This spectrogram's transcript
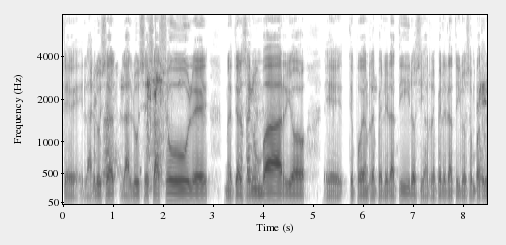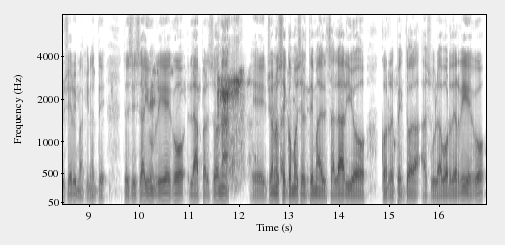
las luces, las luces azules, meterse en un barrio, eh, te pueden repeler a tiros, y al repeler a tiros a un patrullero, imagínate. Entonces hay un riesgo, la persona, eh, yo no sé cómo es el tema del salario con respecto a, su labor de riesgo,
